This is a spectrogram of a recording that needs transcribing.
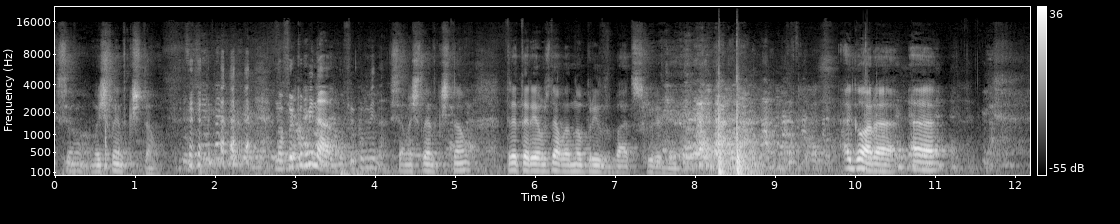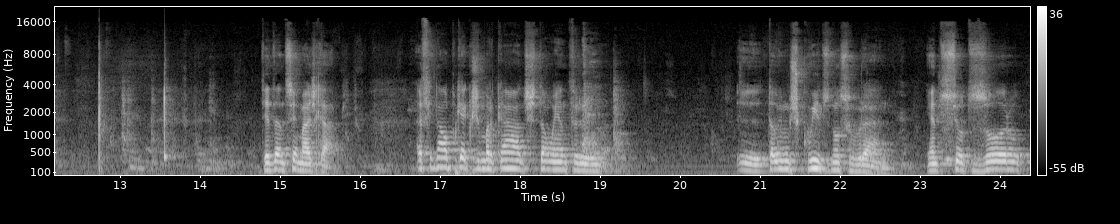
Isso é uma excelente questão. Não foi combinado, não foi combinado. Isso é uma excelente questão. Trataremos dela no período de debate, seguramente. Agora, uh, tentando ser mais rápido. Afinal, porque é que os mercados estão entre estão imiscuídos no soberano, entre o seu tesouro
